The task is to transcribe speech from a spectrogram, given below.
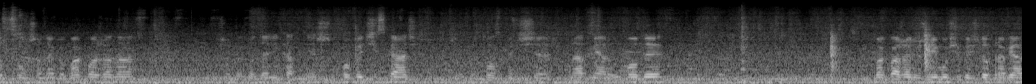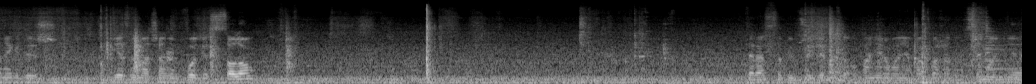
odsączonego bakłażana. Możemy go delikatnie powyciskać, żeby pozbyć się nadmiaru wody. Bakłażan już nie musi być doprawiany, gdyż jest namaczany w wodzie z solą. Teraz sobie przejdziemy do opanierowania bakłażana w semolinie,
